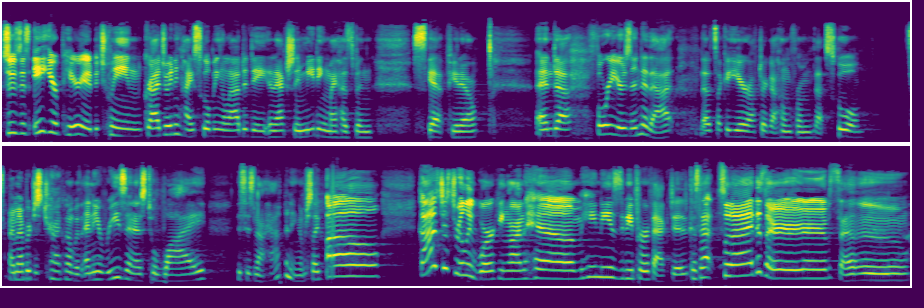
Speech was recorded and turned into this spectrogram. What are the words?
So there's this eight year period between graduating high school, being allowed to date, and actually meeting my husband, Skip, you know. And uh, four years into that, that's like a year after I got home from that school, I remember just trying to come up with any reason as to why this is not happening. I'm just like, oh, God's just really working on him. He needs to be perfected because that's what I deserve. So,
